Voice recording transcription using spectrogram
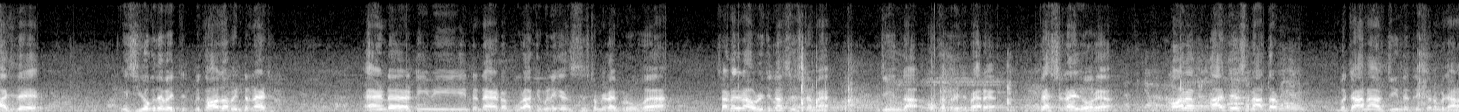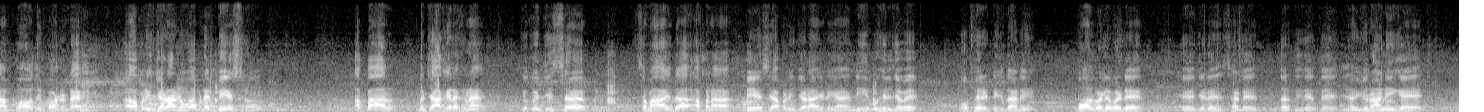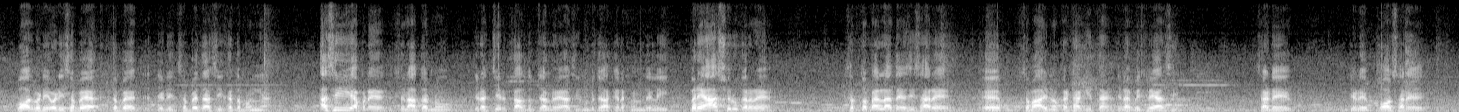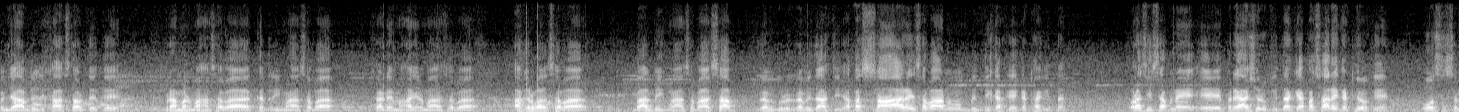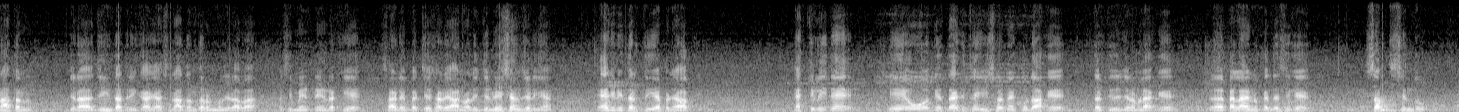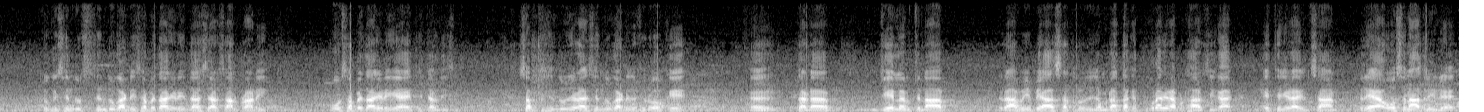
ਅੱਜ ਦੇ ਇਸ ਯੁੱਗ ਦੇ ਵਿੱਚ because of internet and TV internet ਔਰ ਪੂਰਾ ਕਮਿਊਨੀਕੇਸ਼ਨ ਸਿਸਟਮ ਜਿਹੜਾ ਇੰਪਰੂਵ ਹੋਇਆ, ਸਾਡਾ ਜਿਹੜਾ ਓਰੀਜਨਲ ਸਿਸਟਮ ਹੈ ਜੀਣ ਦਾ, ਉਹ ਖਤਰੇ 'ਚ ਪੈ ਰਿਹਾ ਵੈਸਟਰਨਾਈਜ਼ ਹੋ ਰਿਹਾ। ਔਰ ਅੱਜ ਸਨਾਤਨ ਨੂੰ ਬਚਾਉਣਾ ਜੀਣ ਦੇ ਤਰੀਕੇ ਨੂੰ ਬਚਾਉਣਾ ਬਹੁਤ ਇੰਪੋਰਟੈਂਟ ਹੈ। ਆਪਣੀ ਜੜ੍ਹਾਂ ਨੂੰ, ਆਪਣੇ ਬੇਸ ਨੂੰ ਆਪਾਂ ਬਚਾ ਕੇ ਰੱਖਣਾ ਕਿਉਂਕਿ ਜਿਸ ਸਮਾਜ ਦਾ ਆਪਣਾ ਬੇਸ ਜਾਂ ਆਪਣੀ ਜੜ੍ਹਾਂ ਜਿਹੜੀਆਂ ਨੀਂਹ ਹਿਲ ਜਾਵੇ, ਉਹ ਫਿਰ ਟਿਕਦਾ ਨਹੀਂ। ਬਹੁਤ ਵੱਡੇ ਵੱਡੇ ਜਿਹੜੇ ਸਾਡੇ ਧਰਤੀ ਦੇ ਉੱਤੇ ਜਿਵੇਂ ਯੂਨਾਨੀ ਗਏ, ਬਹੁਤ ਵੱਡੀ ਵੱਡੀ ਸਭਿਆ ਸਭਿਆ, ਜਿਹੜੀ ਸਭਿਅਤਾ ਸੀ ਖਤਮ ਹੋਈਆਂ। ਅਸੀਂ ਆਪਣੇ ਸਨਾਤਨ ਨੂੰ ਜਿਹੜਾ ਚਿਰ ਕਾਲ ਤੋਂ ਚੱਲ ਰਿਹਾ, ਅਸੀਂ ਉਹਨੂੰ ਬਚਾ ਕੇ ਰੱਖਣ ਦੇ ਲਈ ਪ੍ਰਯਾਸ ਸ਼ੁਰੂ ਕਰ ਰਹੇ ਹਾਂ। ਸਭ ਤੋਂ ਪਹਿਲਾਂ ਤੇ ਅਸੀਂ ਸਾਰੇ ਸਮਾਜ ਨੂੰ ਇਕੱਠਾ ਕੀਤਾ, ਜਿਹੜਾ ਵਿਖਰਿਆ ਸੀ। ਸਾਡੇ ਜਿਹੜੇ ਬਹੁਤ ਸਾਰੇ ਪੰਜਾਬ ਦੇ ਵਿੱਚ ਖਾਸ ਤੌਰ ਤੇ ਤੇ ਬ੍ਰਾਹਮਣ ਮਹਾਸਭਾ, ਖੱਤਰੀ ਮਹਾਸਭਾ, ਸਾਡੇ ਮਹਾਜਨ ਮਹਾਸਭਾ, ਅਗਰਵਾਲ ਸਭਾ, ਵਾਲਮੀਕ ਮਹਾਸਭਾ, ਸਭ ਰਵੀ ਗੁਰੂ ਰਵਿਦਾਸ ਜੀ, ਆਪਾਂ ਸਾਰੇ ਸਭਾ ਨੂੰ ਬੇਨਤੀ ਕਰਕੇ ਇਕੱਠਾ ਕੀਤਾ। ਔਰ ਅਸੀਂ ਸਭ ਨੇ ਇਹ ਪ੍ਰਯਾਸ ਸ਼ੁਰੂ ਕੀਤਾ ਕਿ ਆਪਾਂ ਸਾਰੇ ਇਕੱਠੇ ਹੋ ਕੇ ਉਸ ਸਨਾਤਨ ਜਿਹੜਾ ਜੀਣ ਦਾ ਤਰੀਕਾ ਜਾਂ ਸਨਾਤਨ ਧਰਮ ਨੂੰ ਜਿਹੜਾ ਵਾ ਅਸੀਂ ਮੇਨਟੇਨ ਰੱਖੀਏ। ਸਾਡੇ ਬੱਚੇ, ਸਾਡੇ ਆਉਣ ਵਾਲੀ ਜਨਰੇਸ਼ਨ ਜਿਹੜੀਆਂ, ਇਹ ਜਿਹੜੀ ਧਰਤੀ ਹੈ ਪੰਜਾਬ ਦੀ ਐਕਚੁਅਲੀ ਤੇ ਇਹ ਉਹ ਕਿਤਾ ਜਿੱਥੇ ਈਸ਼ਵਰ ਨੇ ਖੁਦ ਆ ਕੇ ਧਰਤੀ ਤੇ ਜਨਮ ਲੈ ਕੇ ਪਹਿਲਾਂ ਇਹਨੂੰ ਕਹਿੰਦੇ ਸੀਗੇ ਸਪਤ ਸਿੰਧੂ, ਕਿਉਂਕਿ ਸਿੰਧੂ ਸਿੰਧੂ ਘਾਟੀ ਸਭਿਅਤਾ ਜਿਹੜੀ 10000 ਸਾਲ ਪੁਰਾਣੀ, ਉਹ ਸਭਿਅਤਾ ਜਿਹੜੀ ਹੈ ਇੱਥੇ ਚੱਲਦੀ ਸੀ। ਸਪਤ ਸਿੰਧੂ ਜਿਹੜਾ ਸਿੰਧੂ ਘਾਟੀ ਤੋਂ ਸ਼ੁਰੂ ਹੋ ਕੇ ਤੁਹਾਡਾ ਜੇਲਮ, ਚਨਾਬ, ਰਾਵੀ, ਬਿਆਸ, ਸਤਲੁਜ, ਜਮਨਾ ਤੱਕ ਪੂਰਾ ਜਿਹੜਾ ਪਠਾਰ ਸੀਗਾ, ਇੱਥੇ ਜਿਹੜਾ ਇਨਸਾਨ ਰਿਹਾ, ਉਹ ਸਨਾਤਨੀ ਰਹੇ,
